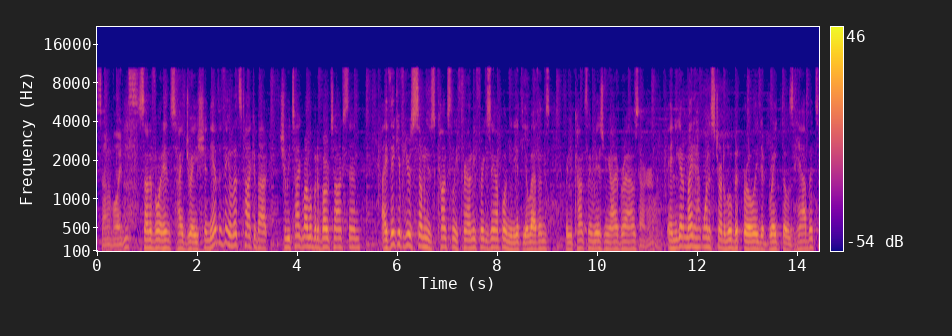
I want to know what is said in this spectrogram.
Sun avoidance. sun avoidance, hydration. The other thing, let's talk about, should we talk about a little bit of Botox then? I think if you're someone who's constantly frowning, for example, and you get the 11s, or you're constantly raising your eyebrows, Start early. and you might want to start a little bit early to break those habits,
